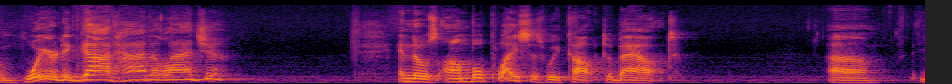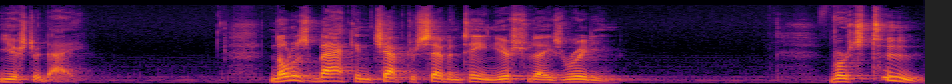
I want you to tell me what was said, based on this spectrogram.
And where did God hide Elijah? In those humble places we talked about uh, yesterday. Notice back in chapter 17, yesterday's reading, verse 2,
